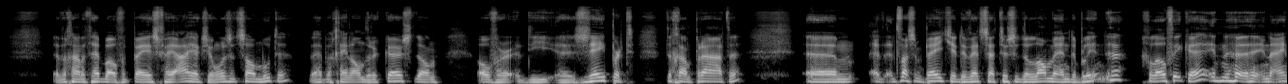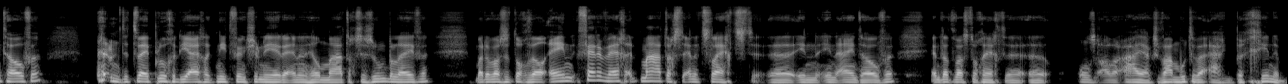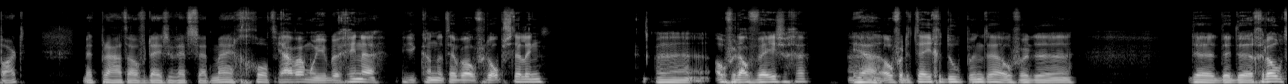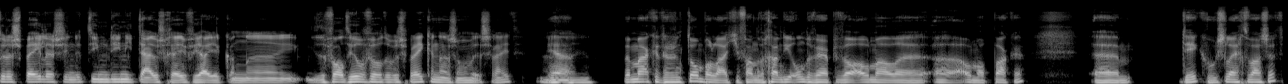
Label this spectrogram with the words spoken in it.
Eh, We gaan het hebben over PSV Ajax, jongens. Het zal moeten. We hebben geen andere keus dan over die eh zepert te gaan praten. Ehm, het, het was een beetje de wedstrijd tussen de lammen en de blinden, geloof ik, hè, in, eh, in Eindhoven. De twee ploegen die eigenlijk niet functioneren en een heel matig seizoen beleven. Maar er was er toch wel één, verreweg het matigst en het slechtst eh, in, in Eindhoven. En dat was toch echt eh, eh, ons aller Ajax. Waar moeten we eigenlijk beginnen, Bart? Met praten over deze wedstrijd. Mijn god. Ja, waar moet je beginnen? Je kan het hebben over de opstelling, over de afwezigen, Ja. over de tegendoelpunten, over de, de, de, de grotere spelers in het team die niet thuisgeven. Ja, je kan, eh, er valt heel veel te bespreken na zo'n wedstrijd. Eh, Ja. We maken er een tombolaatje van. We gaan die onderwerpen wel allemaal, eh, allemaal pakken. Ehm, Dick, hoe slecht was het?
